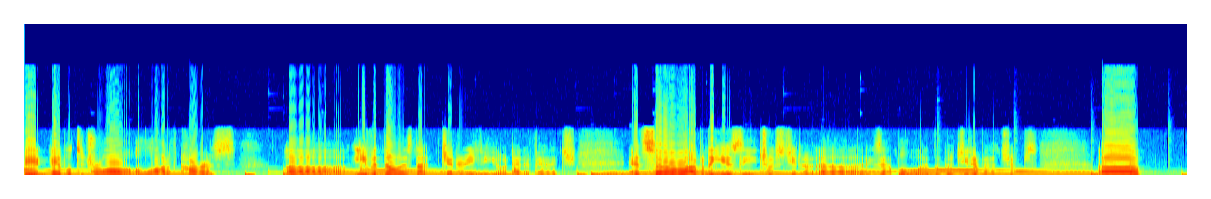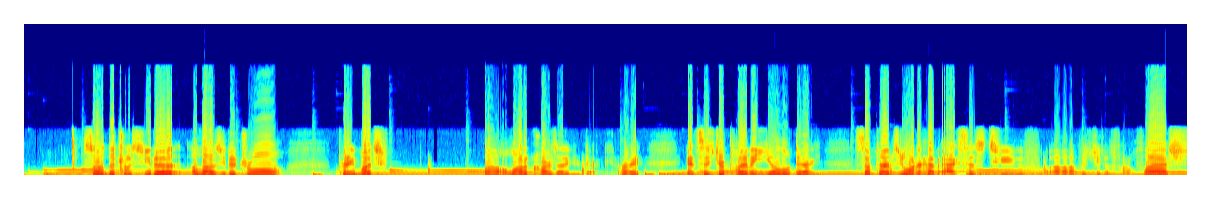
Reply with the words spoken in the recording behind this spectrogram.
able to draw a lot of cards uh, even though it's not generating you a net advantage. And so I'm going to use the Trunks Gita uh, example in the Gogeta matchups. Uh, so the Trunks Cheetah allows you to draw pretty much uh, a lot of cards out of your deck, right? And since you're playing a yellow deck, sometimes you want to have access to uh, Vegeta's Final Flash,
